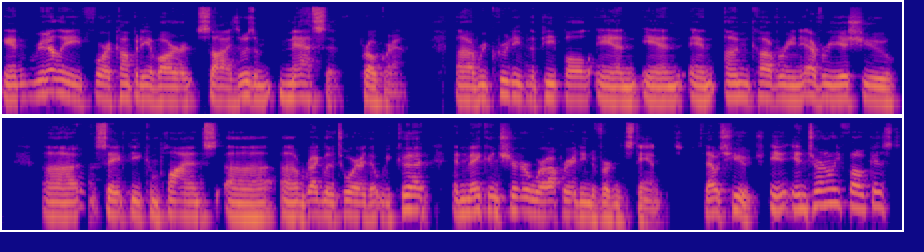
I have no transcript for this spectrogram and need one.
And really, for a company of our size, it was a massive program, uh, recruiting the people and and and uncovering every issue, uh, safety, compliance, uh, uh, regulatory that we could, and making sure we're operating to Verdant standards. So that was huge, I- internally focused,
